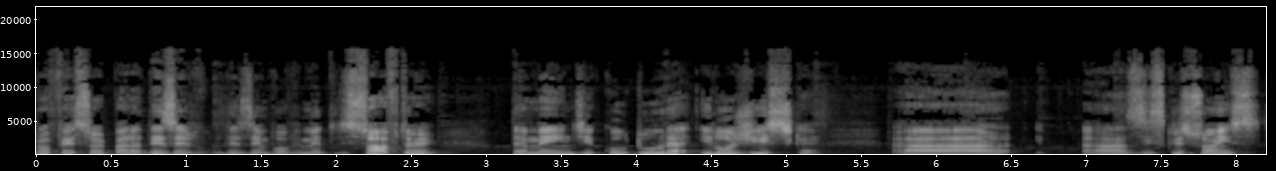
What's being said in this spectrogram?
professor para desenvolvimento de software, também de cultura e logística. Ah, as inscrições,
